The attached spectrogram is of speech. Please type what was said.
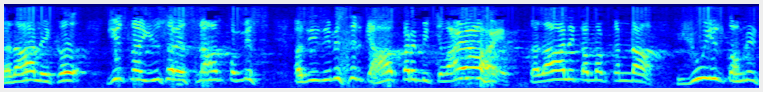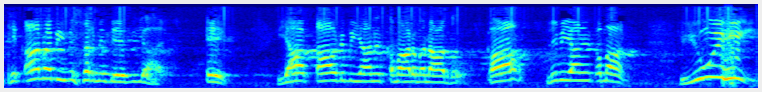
کدال جس طرح یوسر اسلام کو مصر عزیز مصر کے ہاتھ پر بچوایا ہے کدال کا مکنڈا یوں اس کو ہم نے ٹھکانا بھی مصر میں دے دیا ہے۔ ایک یا کار بھی یعنی کمان بنا دو۔ کار بھی یعنی کمان یوں ہی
